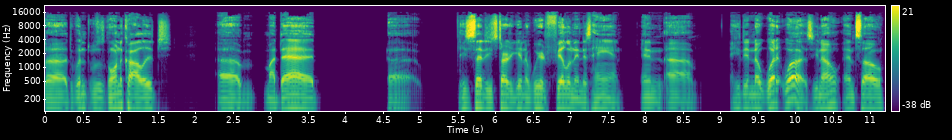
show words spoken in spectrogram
uh went was going to college, um my dad uh he said he started getting a weird feeling in his hand and um he didn't know what it was, you know? And so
